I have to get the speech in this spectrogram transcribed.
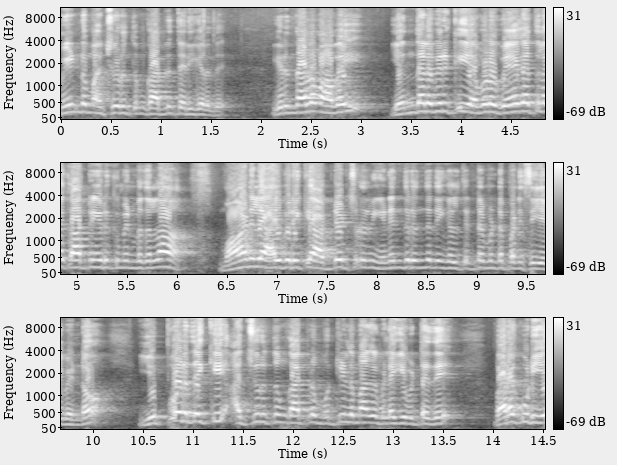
மீண்டும் அச்சுறுத்தும் காற்று தெரிகிறது. இருந்தாலும் அவை எந்த அளவிற்கு எவ்வளவு வேகத்தில் காற்று இருக்கும் என்பதெல்லாம் வானிலை ஆய்வறிக்கை அப்டேட்ஸுடன் இணைந்திருந்து நீங்கள் திட்டமிட்ட பணி செய்ய வேண்டும். இப்பொழுதைக்கு அச்சுறுத்தும் காற்று முற்றிலுமாக விலகிவிட்டது. வரக்கூடிய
